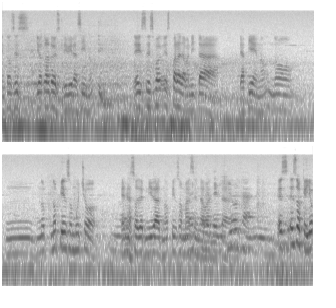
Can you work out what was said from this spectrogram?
entonces yo trato de escribir así, ¿no? Es, es, es para la bandita de a pie, ¿no? No, no, no pienso mucho en la solemnidad, ¿no? Pienso más en la bandita. Es, es lo que yo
